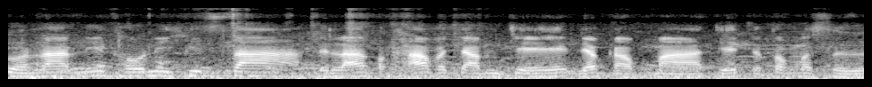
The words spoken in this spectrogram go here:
่วนร้านนี้โทนี่พิซซ่า เป็นร้านประค้าประจำเจ๊ เดี๋ยวกลับมาเจ๊จะต้องมาซื้อ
